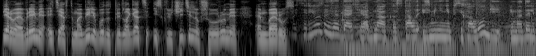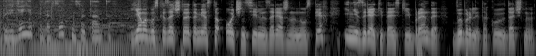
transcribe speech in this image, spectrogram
первое время эти автомобили будут предлагаться исключительно в шоуруме МБРУС. Серьезной задачей, однако, стало изменение психологии и модели поведения продавцов-консультантов. Я могу сказать, что это место очень сильно заряжено на успех, и не зря китайские бренды выбрали такую удачную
